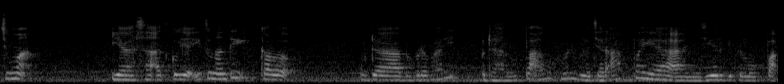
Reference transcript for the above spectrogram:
cuma ya saat kuliah itu nanti kalau udah beberapa hari udah lupa aku kemarin belajar apa ya anjir gitu lupa.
